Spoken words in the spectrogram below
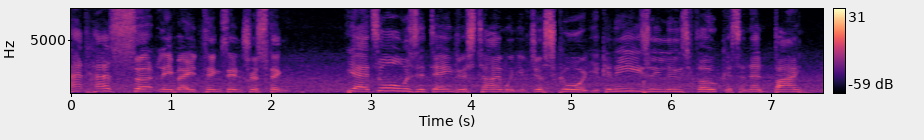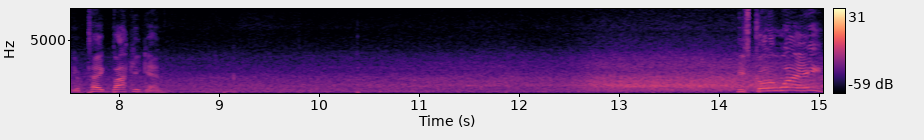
That has certainly made things interesting. Yeah, it's always a dangerous time when you've just scored. You can easily lose focus and then bang, you're pegged back again. He's got away.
